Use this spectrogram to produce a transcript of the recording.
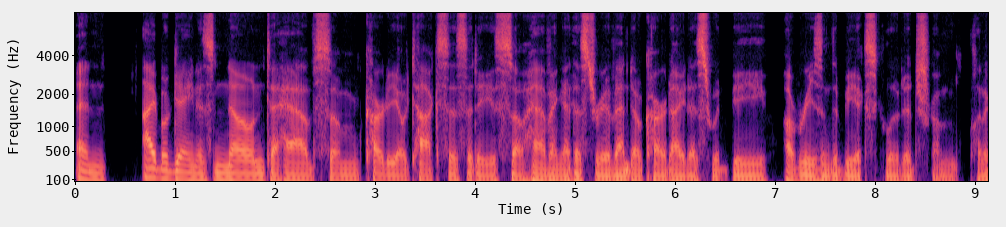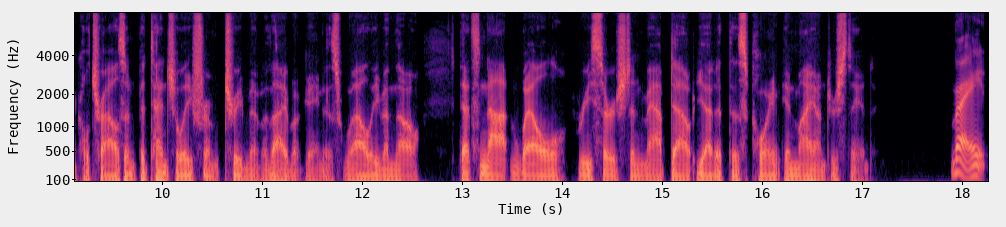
And ibogaine is known to have some cardiotoxicities. So having a history of endocarditis would be a reason to be excluded from clinical trials and potentially from treatment with ibogaine as well, even though that's not well researched and mapped out yet at this point, in my understanding. Right.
